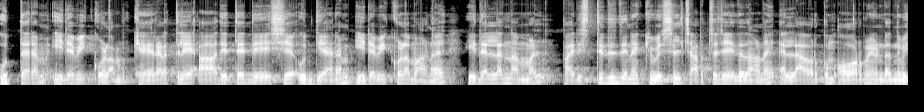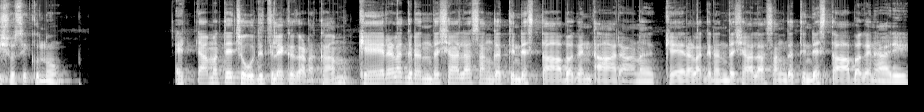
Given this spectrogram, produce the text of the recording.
ഉത്തരം ഇരവിക്കുളം. കേരളത്തിലെ ആദ്യത്തെ ദേശീയ ഉദ്യാനം ഇരവിക്കുളമാണ്. ഇതെല്ലാം നമ്മൾ പരിസ്ഥിതി ദിന ക്വിസിൽ ചർച്ച ചെയ്തതാണ്. എല്ലാവർക്കും ഓർമ്മയുണ്ടെന്ന് വിശ്വസിക്കുന്നു. എട്ടാമത്തെ ചോദ്യത്തിലേക്ക് കടക്കാം. കേരള ഗ്രന്ഥശാല സംഘത്തിന്റെ സ്ഥാപകൻ ആരാണ്? കേരള ഗ്രന്ഥശാല സംഘത്തിന്റെ സ്ഥാപകൻ ആര്?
